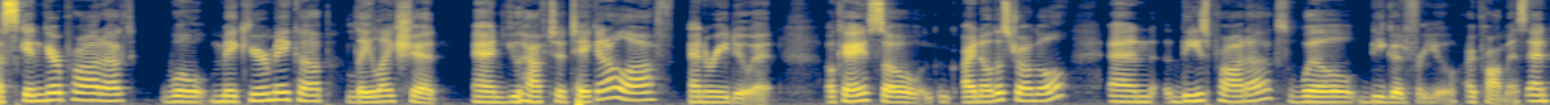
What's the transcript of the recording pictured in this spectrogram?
skincare product will make your makeup lay like shit and you have to take it all off and redo it. Okay, so I know the struggle, and these products will be good for you, I promise. And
